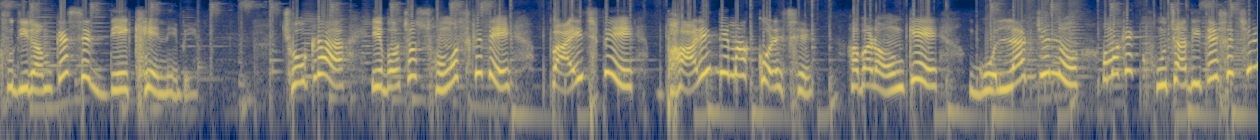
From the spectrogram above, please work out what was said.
ক্ষুদিরামকে সে দেখে নেবে। ছোকরা এবছর সংস্কৃতে প্রাইজ পেয়ে ভারী দেমাক করেছে। আবার অঙ্কে গোল্লার জন্য আমাকে খুঁচা দিতে এসেছিল।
